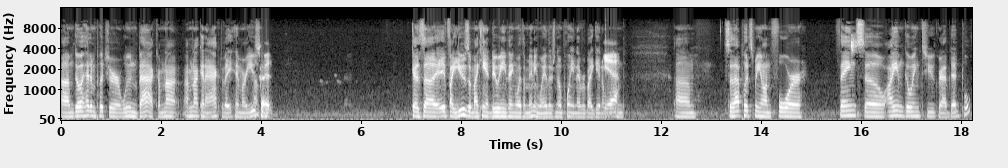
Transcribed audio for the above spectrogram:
Um, go ahead and put your wound back. I'm not. I'm not going to activate him or use Okay. him because uh, if I use him, I can't do anything with him anyway. There's no point in everybody getting a Yeah. wound. Um, so that puts me on four things. So I am going to grab Deadpool.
